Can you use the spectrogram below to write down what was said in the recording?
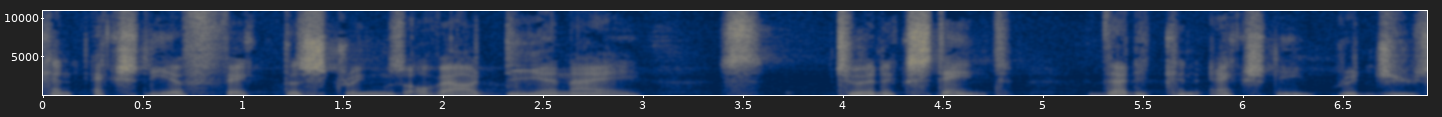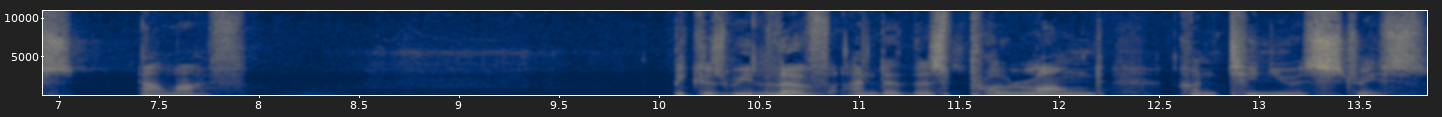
can actually affect the strings of our DNA to an extent that it can actually reduce our life because we live under this prolonged, continuous stress.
